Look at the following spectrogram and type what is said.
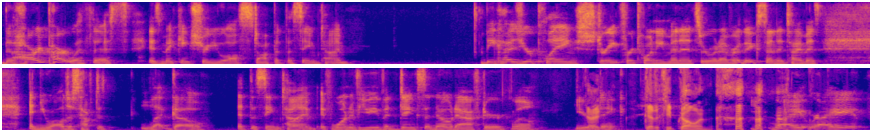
The hard part with this is making sure you all stop at the same time because you're playing straight for 20 minutes or whatever the extended time is, and you all just have to let go at the same time. If one of you even dinks a note after, well, you're gotta, a dink. Got to keep going. right, right.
